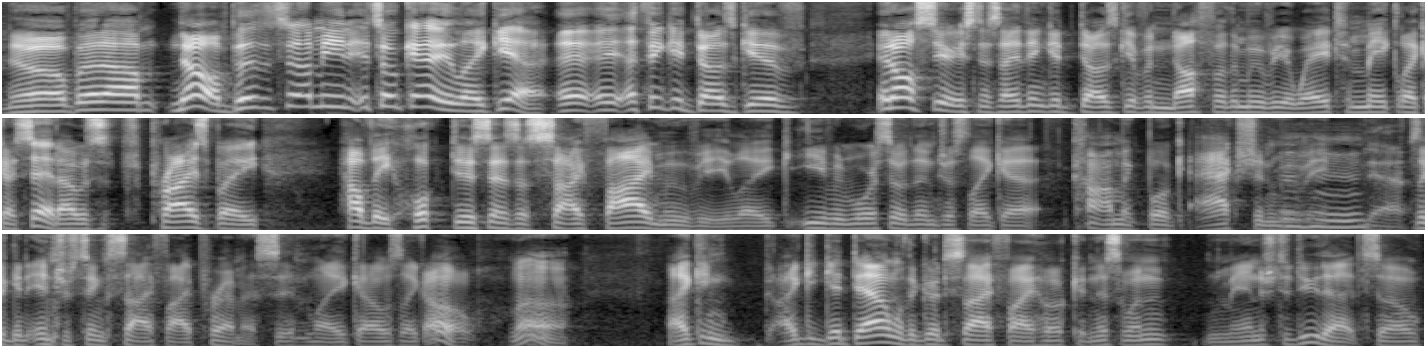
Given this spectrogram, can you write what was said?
no, but um, no, but it's, I mean, it's okay. Like, yeah, I, I think it does give. In all seriousness, I think it does give enough of the movie away to make, like I said, I was surprised by how they hooked this as a sci-fi movie, like even more so than just like a comic book action movie. Yeah. It's like an interesting sci-fi premise, and like I was like, oh, no, I can I could get down with a good sci-fi hook, and this one managed to do that. So,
